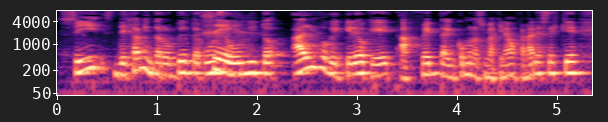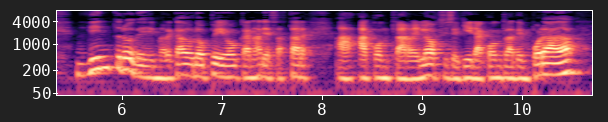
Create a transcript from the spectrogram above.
sí, déjame interrumpirte un segundito. Algo que creo que afecta en cómo nos imaginamos Canarias es que dentro del mercado europeo, Canarias a estar a, contrarreloj, si se quiere, a contratemporada,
